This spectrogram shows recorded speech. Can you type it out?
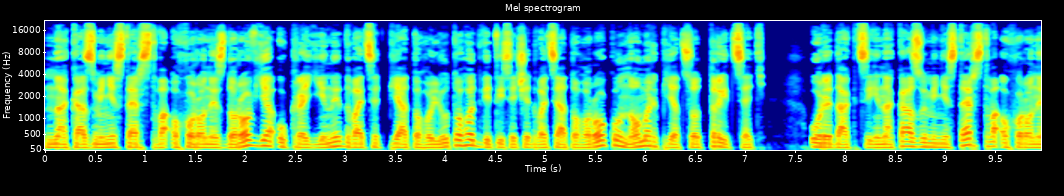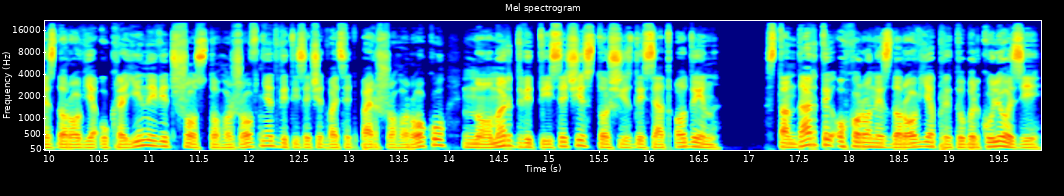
Наказ Міністерства охорони здоров'я України 25 лютого 2020 року номер 530 у редакції наказу Міністерства охорони здоров'я України від 6 жовтня 2021 року номер 2161 Стандарти охорони здоров'я при туберкульозі.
